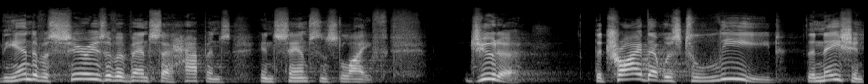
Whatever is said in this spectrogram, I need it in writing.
the end of a series of events that happens in Samson's life. Judah, the tribe that was to lead the nation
